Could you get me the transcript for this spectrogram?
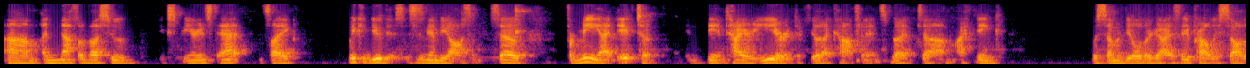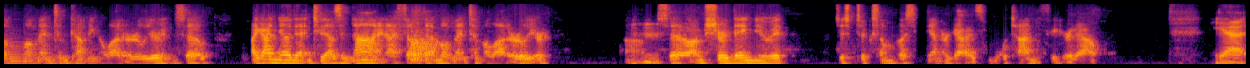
Um, enough of us who've experienced that. It's like, we can do this. This is going to be awesome. So for me, I, it took the entire year to feel that confidence. But um, I think with some of the older guys, they probably saw the momentum coming a lot earlier. And so, like, I know that in 2009, I felt that momentum a lot earlier. Um, mm-hmm. So I'm sure they knew it. Just took some of us younger guys more time to figure it out. Yeah.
